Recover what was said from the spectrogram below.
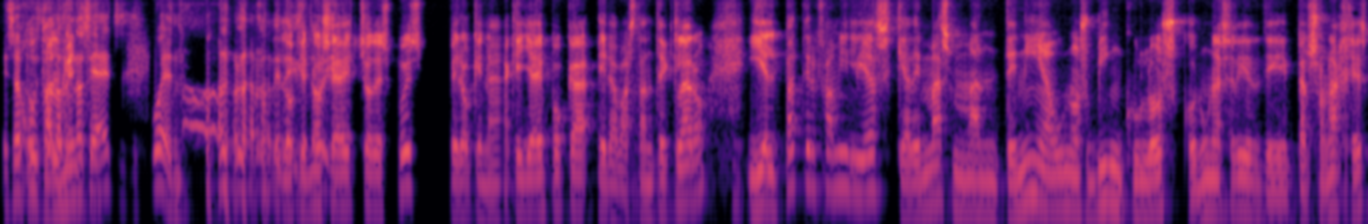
Eso es justo lo que no se ha hecho después, ¿no? A lo largo de Lo que no se ha hecho después, pero que en aquella época era bastante claro, y el pater familias, que además mantenía unos vínculos con una serie de personajes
